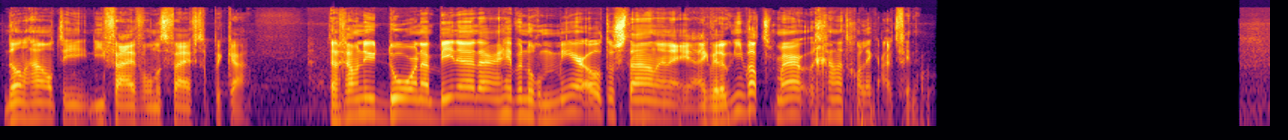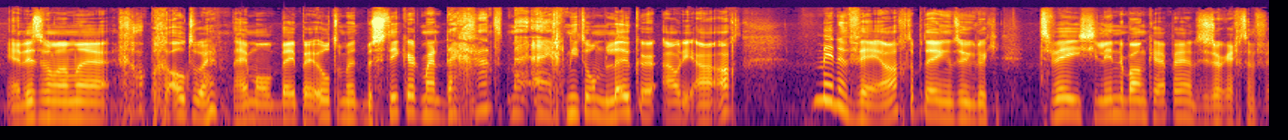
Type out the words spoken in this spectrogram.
dan haalt hij die 550 pk. Dan gaan we nu door naar binnen. Daar hebben we nog meer auto's staan. En ja, ik weet ook niet wat, maar we gaan het gewoon lekker uitvinden. Ja, dit is wel een uh, grappige auto, hè? Helemaal BP Ultimate bestickerd. Maar daar gaat het mij eigenlijk niet om. Leuke Audi A8 met een V8. Dat betekent natuurlijk dat je twee cilinderbanken hebt. Hè? Het is ook echt een V.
